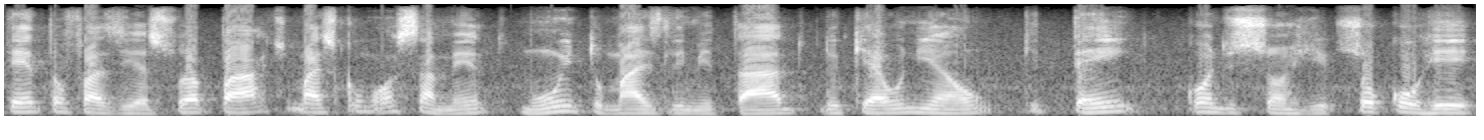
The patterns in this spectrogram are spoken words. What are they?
tentam fazer a sua parte, mas com um orçamento muito mais limitado do que a União, que tem condições de socorrer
